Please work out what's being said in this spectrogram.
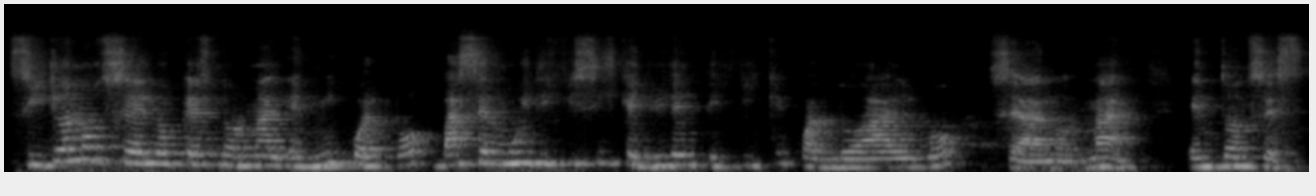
Si yo no sé lo que es normal en mi cuerpo, va a ser muy difícil que yo identifique cuando algo sea normal. Entonces,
